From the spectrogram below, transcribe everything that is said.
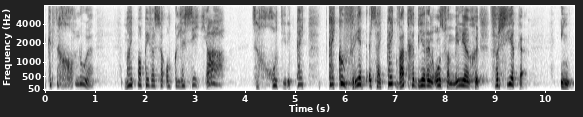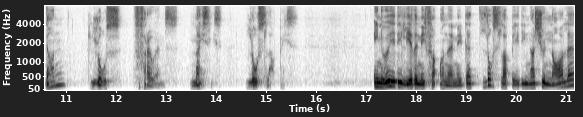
Ek het dit geglo. My pappa was 'n alkoholist. Ja. Dis 'n god hierdie. Kyk, kyk hoe wreed is hy. Kyk wat gebeur in ons familie en goed. Verseker. En dan los vrouens, meisies, loslap. En hoe het die lewe nie verander nie? Dat loslap het die nasionale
